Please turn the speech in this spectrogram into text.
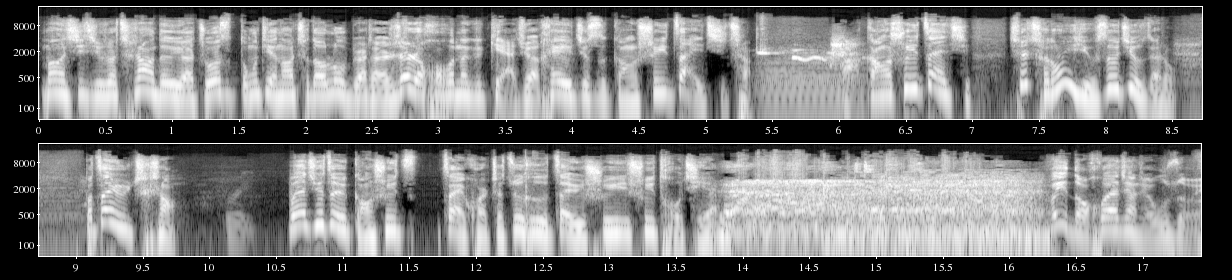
梦琪琪说吃上都有，主要是冬天能吃到路边摊热热乎乎那个感觉，还有就是跟谁在一起吃啊，跟谁在一起。其实吃东西有时候就是这种，不在于吃上，完全在于跟谁在一块吃，最后在于谁谁掏钱。味道环境就无所谓。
